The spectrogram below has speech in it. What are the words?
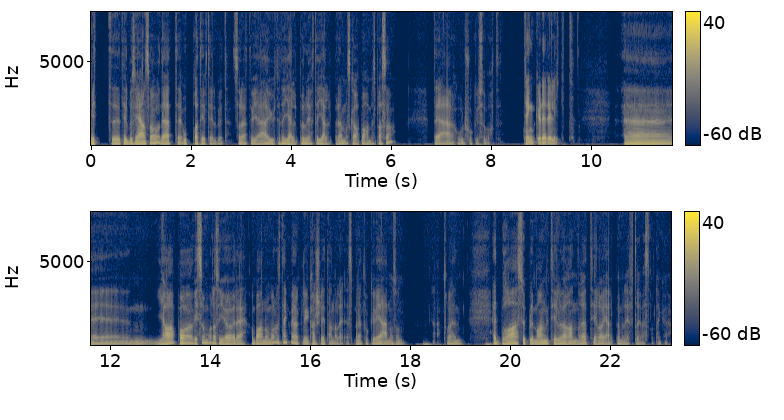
mitt uh, tilbud som jeg er ansvar for, det er et operativt tilbud. Så det at vi er ute etter å hjelpe bedrifter, hjelpe dem å skape arbeidsplasser. Det er hovedfokuset vårt. Tenker dere likt? Uh, ja, på visse områder så gjør vi det. Og på andre områder så tenker vi kanskje litt annerledes. Men jeg tror ikke vi er noen sånn tror jeg, et bra supplement til hverandre til å hjelpe bedrifter i Vestfold. tenker jeg.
